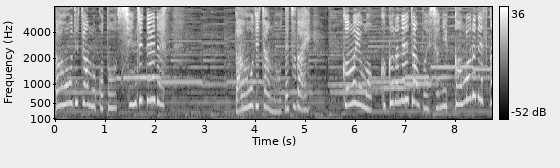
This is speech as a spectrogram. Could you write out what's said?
ダンおじちゃんのことを信じてえです。ダンおじちゃんのお手伝い。クムユもククル姉ちゃんと一緒に頑張るですか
